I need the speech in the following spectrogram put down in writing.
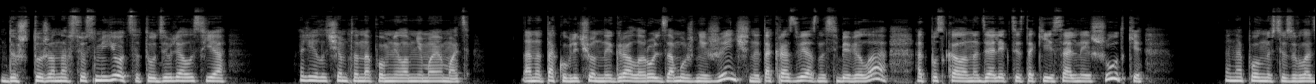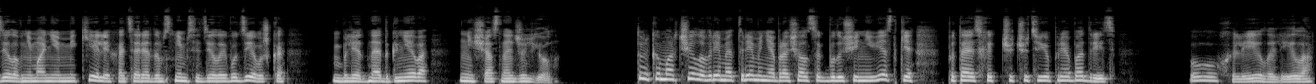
«Да что же она все смеется-то?» — удивлялась я. Лила чем-то напомнила мне моя мать. Она так увлеченно играла роль замужней женщины, так развязно себя вела, отпускала на диалекте такие сальные шутки — она полностью завладела вниманием Микеле, хотя рядом с ним сидела его девушка, бледная от гнева, несчастная Джильола. Только Марчелло время от времени обращался к будущей невестке, пытаясь хоть чуть-чуть ее приободрить. Ох, Лила, Лила.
